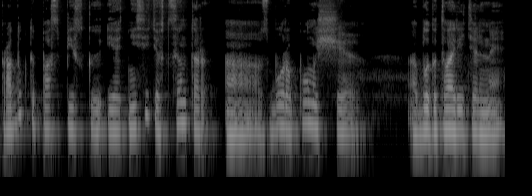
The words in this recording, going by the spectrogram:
продукты по списку и отнесите в центр а, сбора помощи а, благотворительный.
